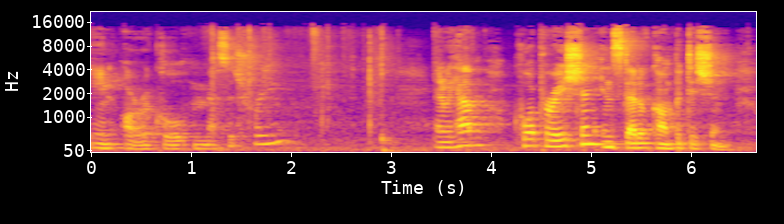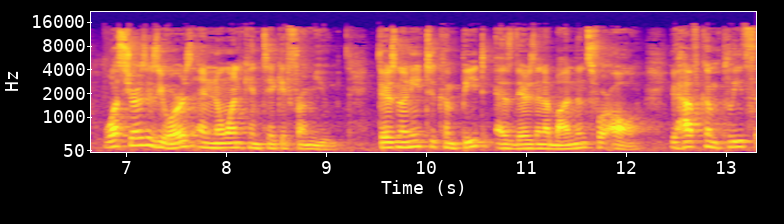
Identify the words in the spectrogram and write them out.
an oracle message for you. And we have cooperation instead of competition. What's yours is yours and no one can take it from you there's no need to compete as there's an abundance for all. You have complete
